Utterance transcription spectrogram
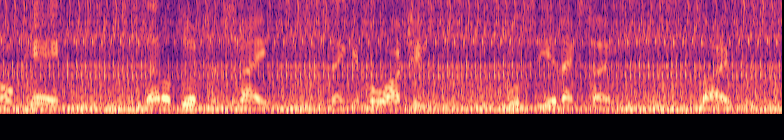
Okay, that'll do it for tonight. Thank you for watching. We'll see you next time. Bye.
